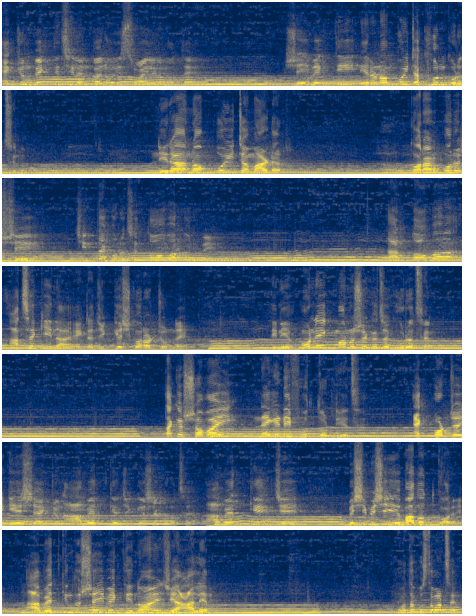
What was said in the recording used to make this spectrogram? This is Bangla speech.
একজন ব্যক্তি ছিলেন বানু ইসরায়েলের মধ্যে। সেই ব্যক্তি নিরানব্বইটা খুন করেছিল। নিরানব্বইটা মার্ডার। করার পরে সে চিন্তা করেছে, তওবা করবে। তার তবা আছে কি না, এটা জিজ্ঞেস করার জন্য তিনি অনেক মানুষের কাছে ঘুরেছেন। তাকে সবাই নেগেটিভ উত্তর দিয়েছে। এক পর্যায়ে গিয়ে সে একজন আবেদকে জিজ্ঞাসা করেছে, আবেদকে যে বেশি বেশি ইবাদত করে, আবেদ কিন্তু সেই ব্যক্তি নয় যে আলেম। কথা বুঝতে পারছেন?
